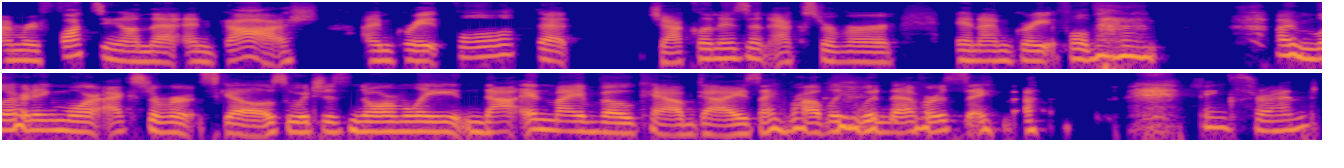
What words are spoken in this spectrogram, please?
i'm reflecting on that and gosh i'm grateful that jacqueline is an extrovert and i'm grateful that i'm learning more extrovert skills which is normally not in my vocab guys i probably would never say that Thanks, friend.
